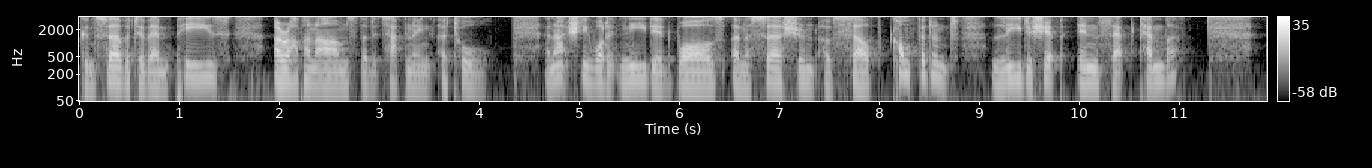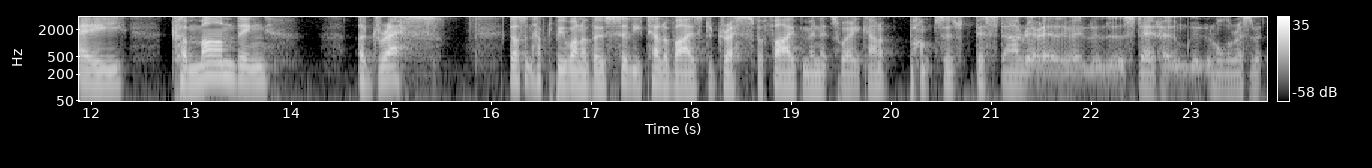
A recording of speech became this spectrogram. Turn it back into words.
Conservative MPs are up in arms that it's happening at all. And actually, what it needed was an assertion of self confident leadership in September, a commanding address. Doesn't have to be one of those silly televised addresses for five minutes where he kind of pumps his fist down, stay at home, and all the rest of it.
